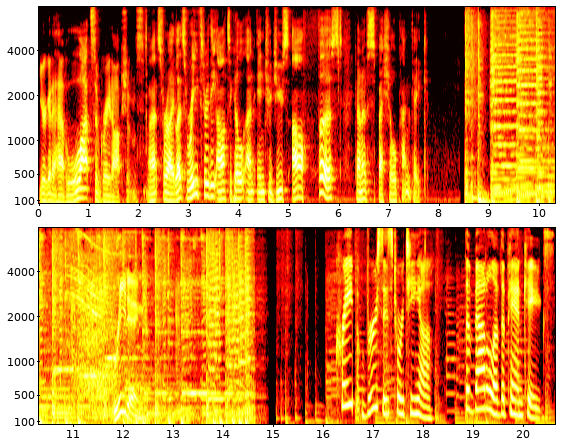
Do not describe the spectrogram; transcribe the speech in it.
you're going to have lots of great options. That's right. Let's read through the article and introduce our first kind of special pancake. Reading Crepe versus tortilla. The Battle of the Pancakes.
